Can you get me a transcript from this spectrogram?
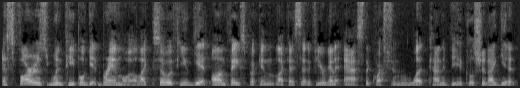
as far as when people get brand loyal, like, so if you get on Facebook and, like I said, if you're going to ask the question, what kind of vehicle should I get?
